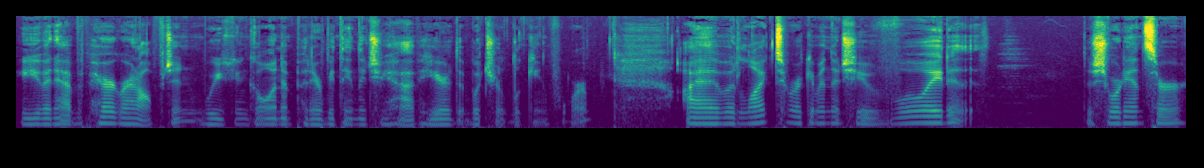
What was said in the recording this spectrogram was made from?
You even have a paragraph option where you can go in and put everything that you have here that what you're looking for. I would like to recommend that you avoid the short answer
